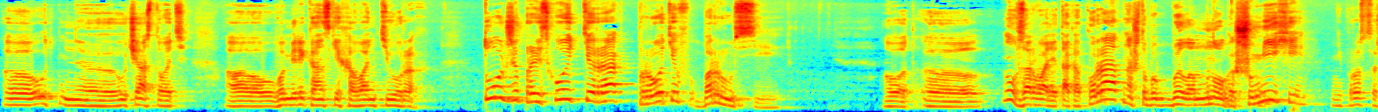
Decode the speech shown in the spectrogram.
участвовать в американских авантюрах. Тут же происходит теракт против Боруссии. Вот, э, ну, взорвали так аккуратно, чтобы было много шумихи. Не просто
